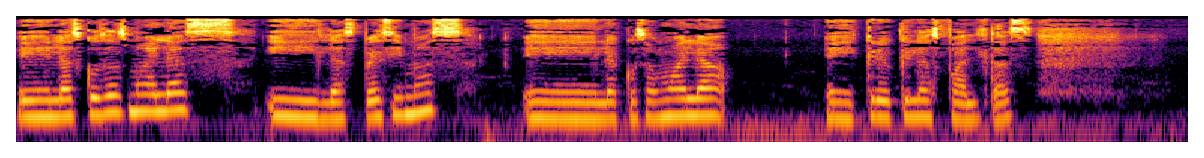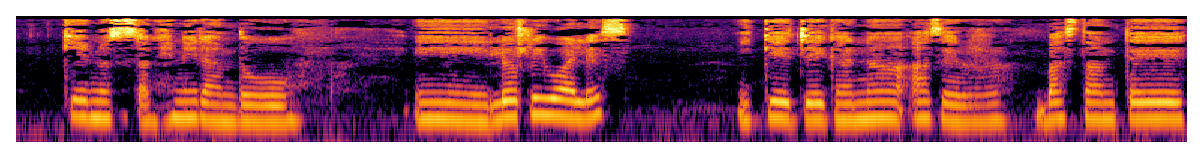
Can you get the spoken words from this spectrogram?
Eh, las cosas malas y las pésimas, eh, la cosa mala, creo que las faltas que nos están generando los rivales y que llegan a, ser bastante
